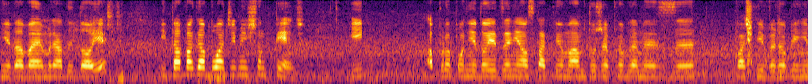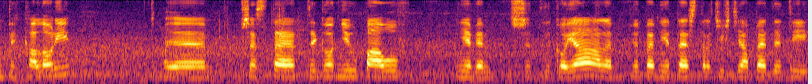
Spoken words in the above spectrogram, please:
nie dawałem rady dojeść i ta waga była 95. I a propos niedojedzenia, ostatnio mam duże problemy z właśnie wyrobieniem tych kalorii. E, Przez te tygodnie upałów, nie wiem czy tylko ja, ale wy pewnie też straciliście apetyt i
